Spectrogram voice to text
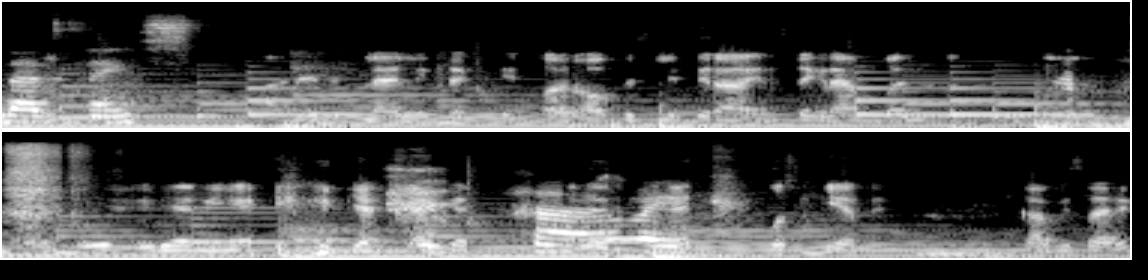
दैट्स नाइस सारे रिप्लाई लिख रखे और ऑब्वियसली तेरा इंस्टाग्राम बंद तो आइडिया नहीं है कि क्या क्या क्या हाँ, पोस्ट किए थे काफ़ी सारे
